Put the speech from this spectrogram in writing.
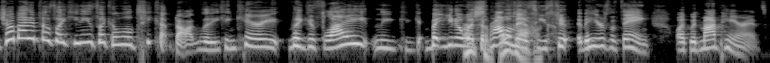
Joe Biden feels like he needs like a little teacup dog that he can carry, like it's light and he can. Get, but you know what? The problem is he's too. But here's the thing: like with my parents,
